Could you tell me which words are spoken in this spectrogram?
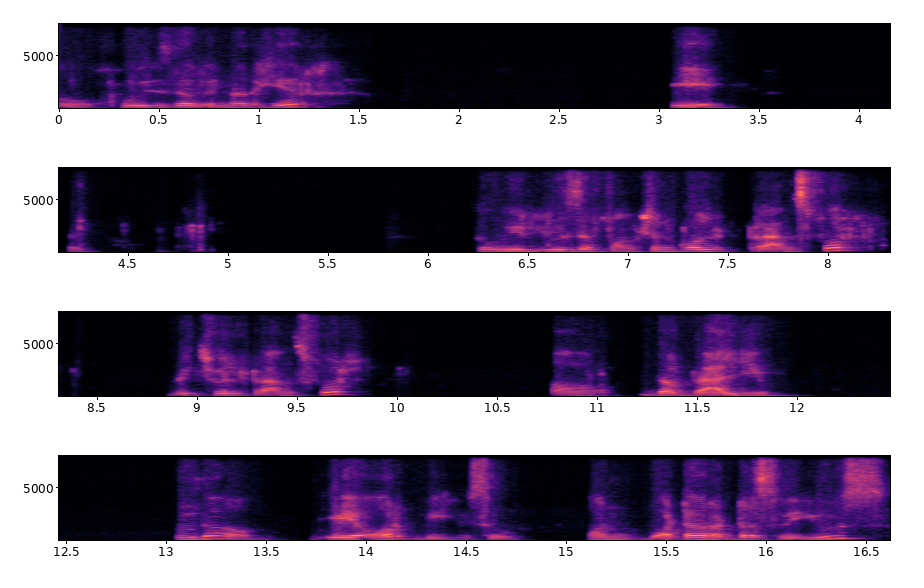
So who is the winner here? A. So we'll use a function called transfer, which will transfer uh, the value to the A or B. So on whatever address we use,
